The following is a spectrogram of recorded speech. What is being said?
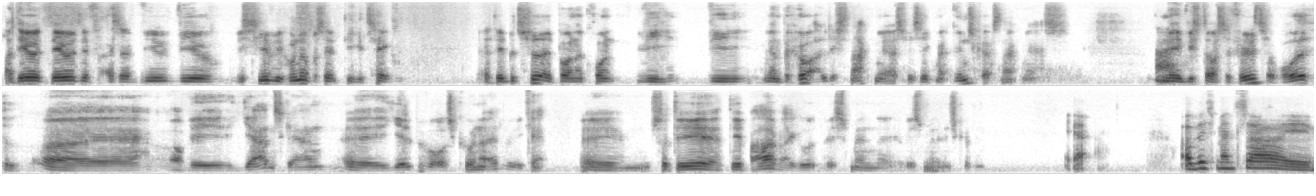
Og det er jo, det er jo det, altså, vi, vi, jo, vi siger, at vi er 100% digitale. Og det betyder i bund og grund, vi, vi, man behøver aldrig snakke med os, hvis ikke man ønsker at snakke med os. Nej. Men vi står selvfølgelig til rådighed, og, øh, og vil hjertens gerne øh, hjælpe vores kunder alt, hvad vi kan. Øh, så det, det er bare at række ud, hvis man, øh, hvis man ønsker det. Ja, og hvis man så, øh,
